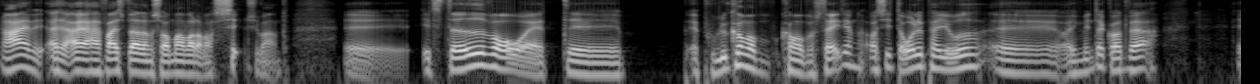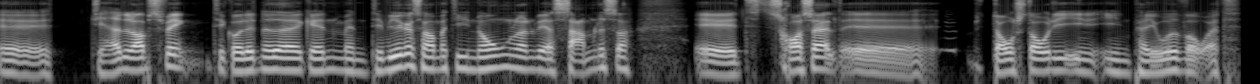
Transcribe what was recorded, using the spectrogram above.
Nej, altså, jeg har faktisk været der om sommer, hvor der var sindssygt varmt. Øh, et sted, hvor at, øh, at publikum kommer, kommer på stadion, også i dårlige perioder, øh, og i mindre godt vejr. Øh, de havde lidt opsving, det går lidt nedad igen, men det virker som, at de er nogenlunde ved at samle sig. Øh, trods alt, øh, dog står de i, i en periode, hvor at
